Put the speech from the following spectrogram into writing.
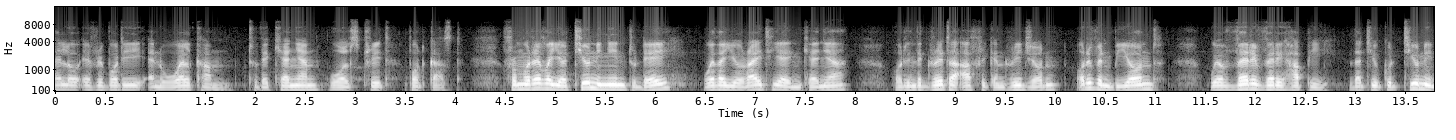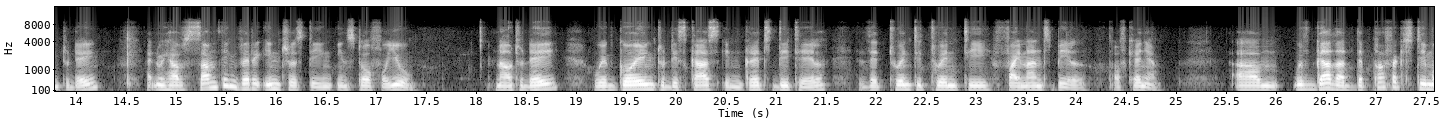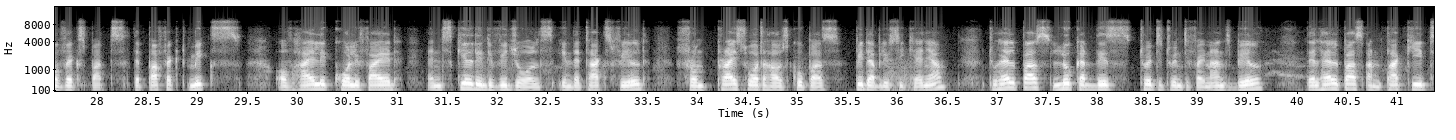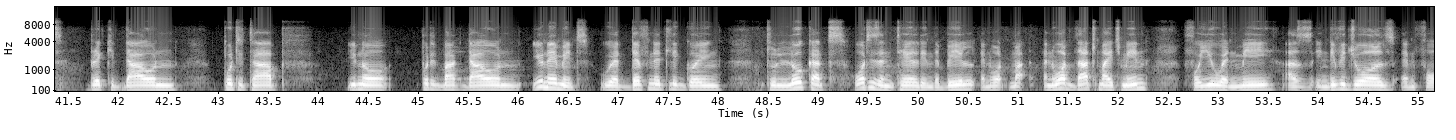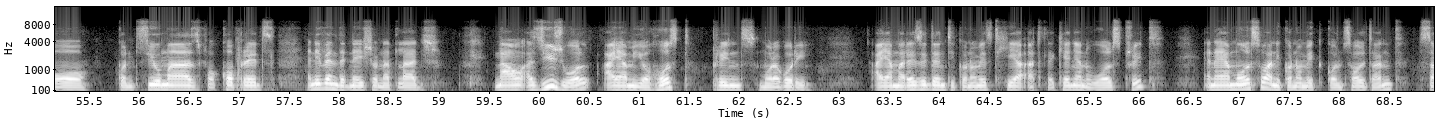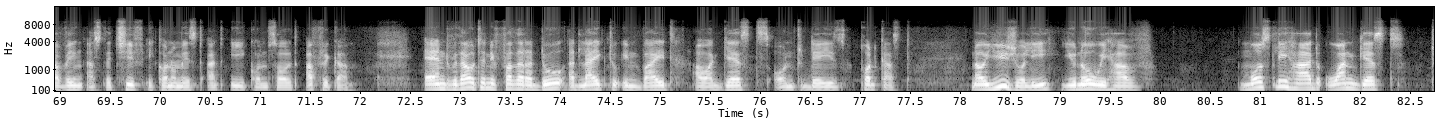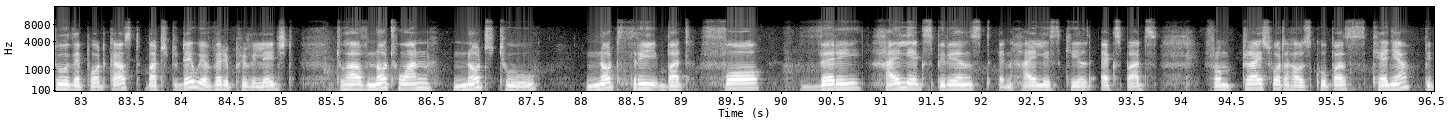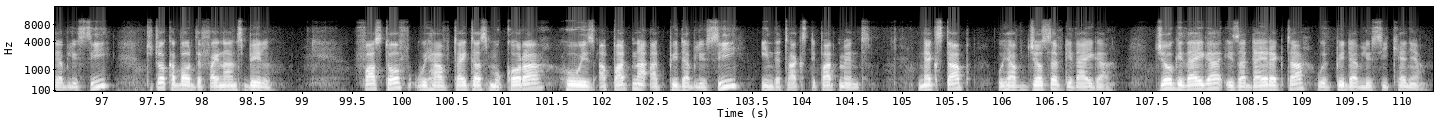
Hello, everybody, and welcome to the Kenyan Wall Street podcast. From wherever you're tuning in today, whether you're right here in Kenya or in the greater African region or even beyond, we are very, very happy that you could tune in today. And we have something very interesting in store for you. Now, today, we're going to discuss in great detail the 2020 Finance Bill of Kenya. Um, we've gathered the perfect team of experts, the perfect mix of highly qualified and skilled individuals in the tax field from PricewaterhouseCoopers, PwC Kenya, to help us look at this 2020 finance bill. They'll help us unpack it, break it down, put it up, you know, put it back down, you name it. We're definitely going to look at what is entailed in the bill and what and what that might mean for you and me as individuals and for consumers, for corporates, and even the nation at large. Now, as usual, I am your host, Prince Muraguri. I am a resident economist here at the Kenyan Wall Street, and I am also an economic consultant serving as the chief economist at eConsult Africa. And without any further ado, I'd like to invite our guests on today's podcast. Now, usually, you know, we have mostly had one guest to the podcast, but today we are very privileged to have not one, not two, not three, but four very highly experienced and highly skilled experts from PricewaterhouseCoopers Kenya, PwC, to talk about the finance bill. First off, we have Titus Mukora, who is a partner at PwC in the tax department. Next up, we have Joseph Githaiga. Joe Githaiga is a director with PwC Kenya.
